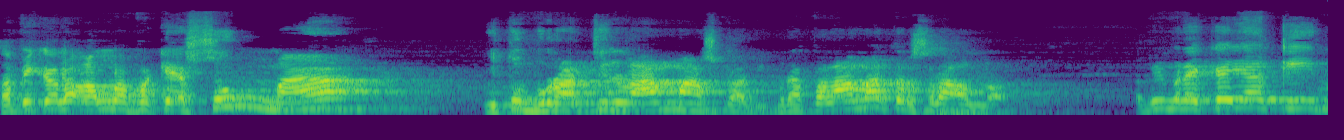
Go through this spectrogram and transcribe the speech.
Tapi kalau Allah pakai summa, itu berarti lama sekali. Berapa lama terserah Allah. Tapi mereka yakin.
